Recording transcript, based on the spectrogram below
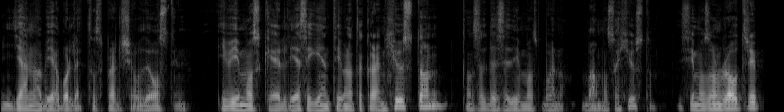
ya no había boletos para el show de Austin. Y vimos que el día siguiente iban a tocar en Houston. Entonces decidimos, bueno, vamos a Houston. Hicimos un road trip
